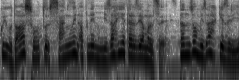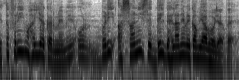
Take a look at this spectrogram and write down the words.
कोई उदास हो तो सांगविन अपने मिजाही तर्ज अमल से, तंजो मिजाह के ज़रिए तफरी मुहैया करने में और बड़ी आसानी से दिल बहलाने में कामयाब हो जाता है।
